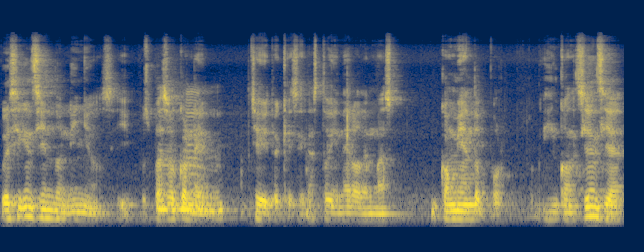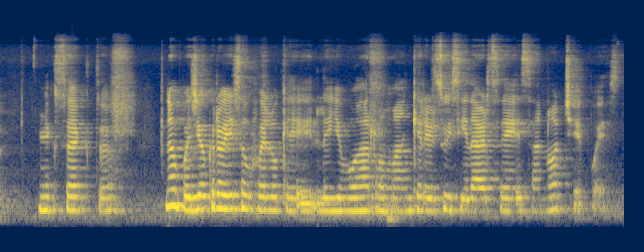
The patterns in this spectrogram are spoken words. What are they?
pues siguen siendo niños y pues pasó con el chavito que se gastó dinero además comiendo por inconsciencia. Exacto. No, pues yo creo que eso fue lo que le llevó a Román querer suicidarse esa noche, pues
